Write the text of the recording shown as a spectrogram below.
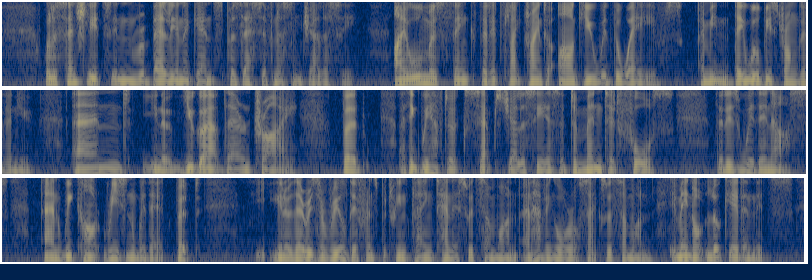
well, essentially, it's in rebellion against possessiveness and jealousy. I almost think that it's like trying to argue with the waves. I mean, they will be stronger than you. And, you know, you go out there and try. But I think we have to accept jealousy as a demented force that is within us. And we can't reason with it. But, you know, there is a real difference between playing tennis with someone and having oral sex with someone. It may not look it and it's,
